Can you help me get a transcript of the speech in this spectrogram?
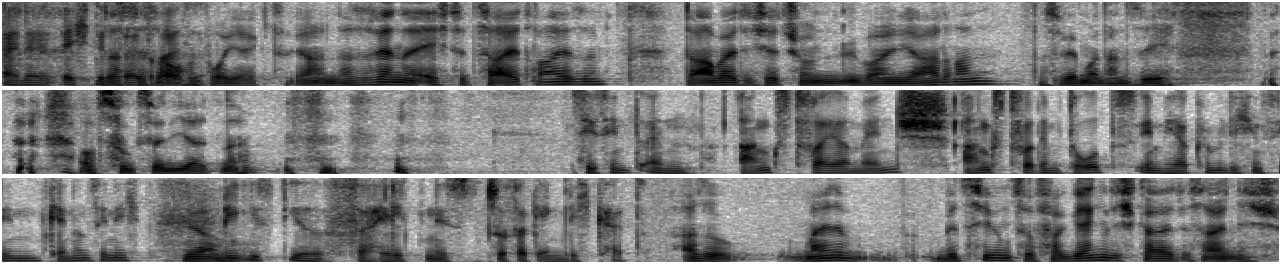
Eine echte das Zeitreise. Das ist auch ein Projekt. Ja, das wäre eine echte Zeitreise. Da arbeite ich jetzt schon über ein Jahr dran. Das werden wir dann sehen, ob es funktioniert. Ne? Sie sind ein angstfreier Mensch. Angst vor dem Tod im herkömmlichen Sinn kennen Sie nicht. Ja. Wie ist Ihr Verhältnis zur Vergänglichkeit? Also meine Beziehung zur Vergänglichkeit ist eigentlich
